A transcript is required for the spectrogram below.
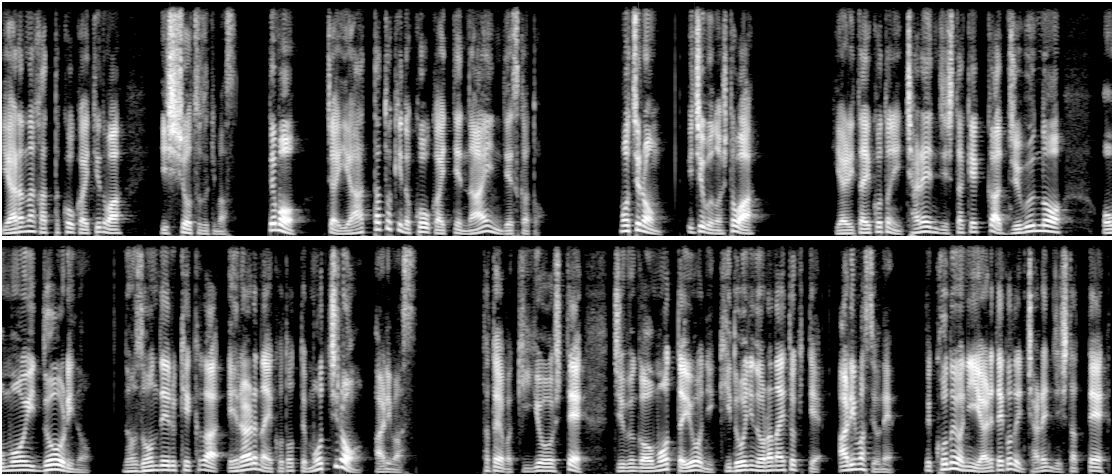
やらなかった後悔っていうのは一生続きます。でも、じゃあやった時の後悔ってないんですかと。もちろん、一部の人は、やりたいことにチャレンジした結果、自分の思い通りの望んでいる結果が得られないことってもちろんあります。例えば起業して自分が思ったように軌道に乗らない時ってありますよね。で、このようにやりたいことにチャレンジしたって、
